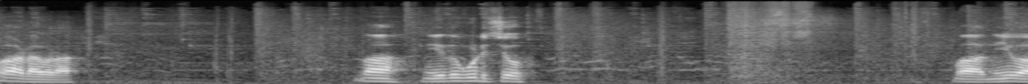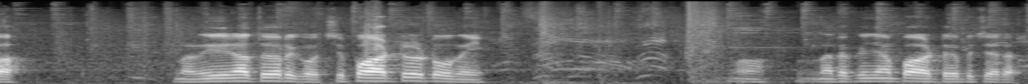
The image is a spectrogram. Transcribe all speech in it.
വാടാ വാടാ. ആ നീ ഇത് കുടിച്ചോ. വാ നീ വാ. എന്നാ നീ ഇതിനകത്ത് കയറിക്കോ. ഇച്ചിരി പാട്ട് കേട്ടോ നീ. ആ എന്നിട്ടൊക്കെ ഞാൻ പാട്ട് കേൾപ്പിച്ചു തരാം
